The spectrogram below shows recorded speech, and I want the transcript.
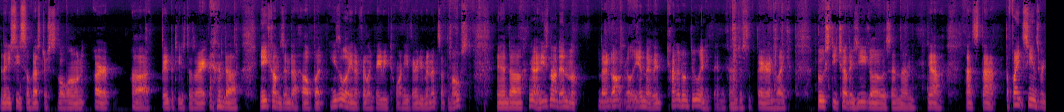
and then you see Sylvester Stallone or uh, Dave Batista's right, and uh, he comes in to help, but he's only in it for like maybe 20, 30 minutes at the most. And uh, yeah, he's not in, the, they're not really in there. They kind of don't do anything. They kind of just sit there and like boost each other's egos, and then yeah, that's that. The fight scenes were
